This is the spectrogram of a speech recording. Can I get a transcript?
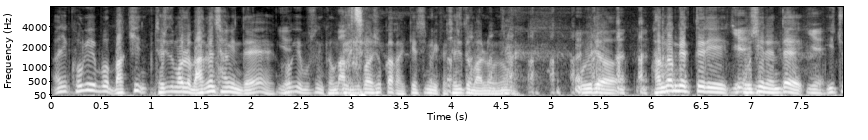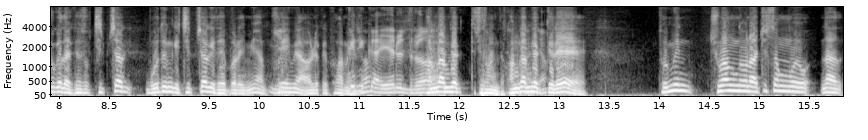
아니 거기 뭐 막힌 제주도 말로 막은 창인데 예. 거기 무슨 경제 유발 효과가 있겠습니까? 제주도 말로는 오히려 관광객들이 예. 오시는데 예. 이쪽에다 계속 집적 모든 게 집적이 돼버리면 프리미엄 아울렛 포함해서 그러니까 예를 들어 관광객 죄송합니다. 관광객들의 도민 중앙로나 칠성로나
